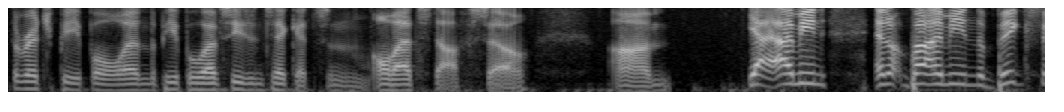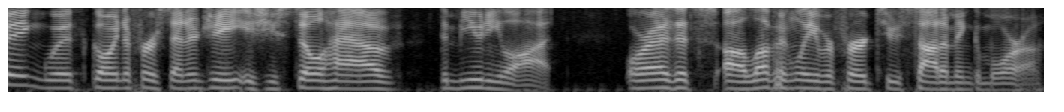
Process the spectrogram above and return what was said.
the rich people and the people who have season tickets and all that stuff. So, um, yeah, I mean, and but I mean, the big thing with going to First Energy is you still have the Muni lot or as it's uh, lovingly referred to, Sodom and Gomorrah.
